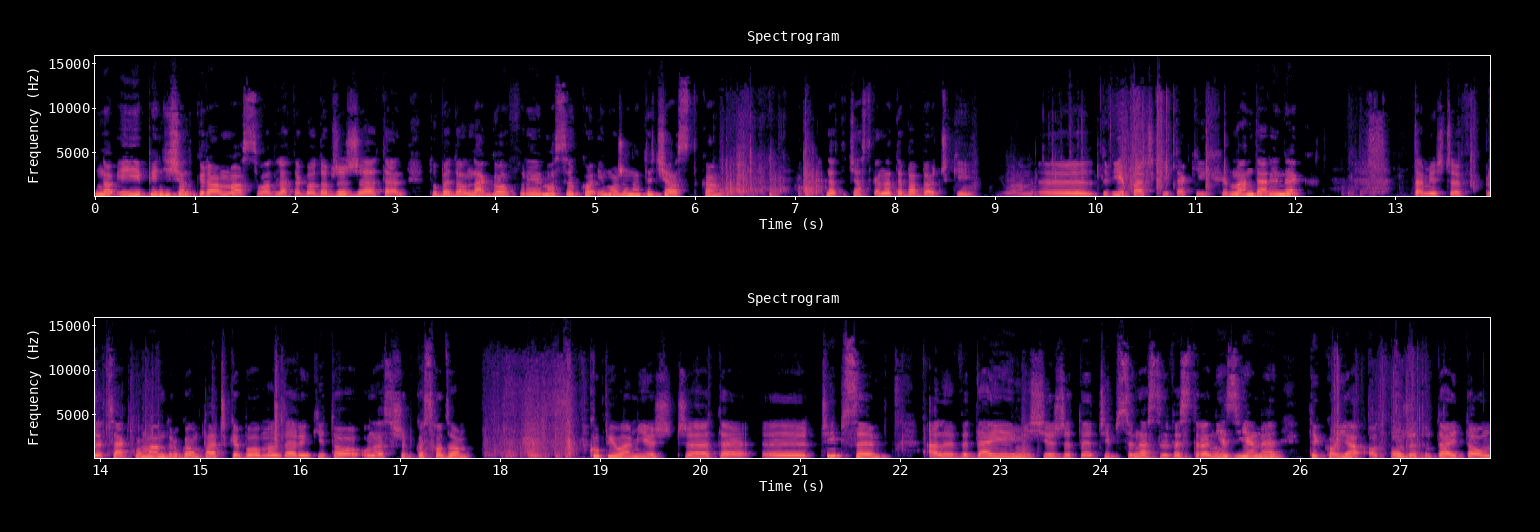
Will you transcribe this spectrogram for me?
No i 50 gram masła, dlatego dobrze, że ten. Tu będą na gofry masełko i może na te ciastka. Na te ciastka, na te babeczki. Kupiłam y, dwie paczki takich mandarynek. Tam jeszcze w plecaku mam drugą paczkę, bo mandarynki to u nas szybko schodzą. Kupiłam jeszcze te y, chipsy, ale wydaje mi się, że te chipsy na Sylwestra nie zjemy, tylko ja otworzę tutaj tą,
